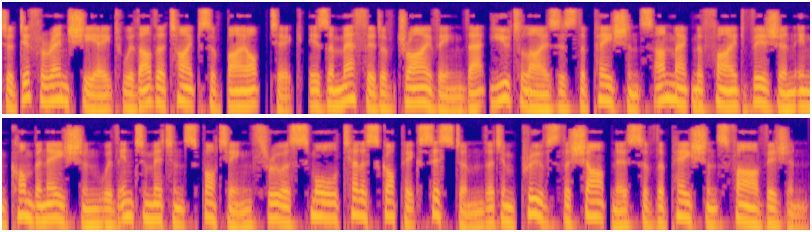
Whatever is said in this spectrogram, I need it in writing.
to differentiate with other types of bioptic is a method of driving that utilizes the patient's unmagnified vision in combination with intermittent spotting through a small telescopic system that improves the sharpness of the patient's far vision.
